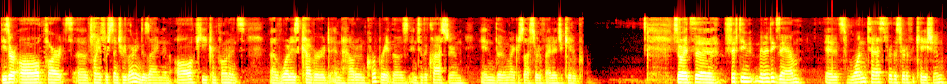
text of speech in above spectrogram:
These are all parts of 21st century learning design and all key components of what is covered and how to incorporate those into the classroom in the Microsoft Certified Educator program. So it's a 50 minute exam. It's one test for the certification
